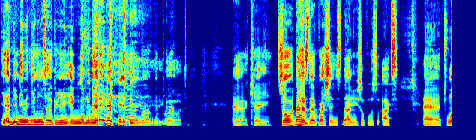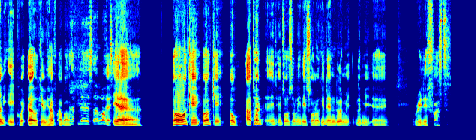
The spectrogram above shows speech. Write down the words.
Yeah, you need to use a green- a woman. you have to plan. God. Okay, so that's the questions that you're supposed to ask. Uh, 28 que- uh, okay, we have about Uh, There's a lot. Uh, yeah. Oh, okay, okay. Oh, I thought it, it was only this one. Okay, then let me let me uh, read it fast.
